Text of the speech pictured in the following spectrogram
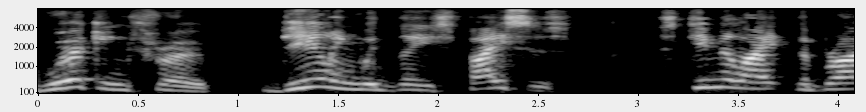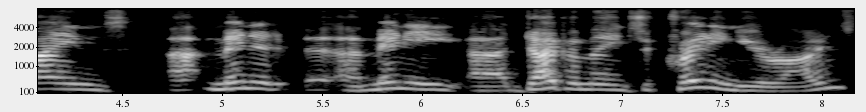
working through dealing with these spaces stimulate the brain's uh, many, uh, many uh, dopamine secreting neurons,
